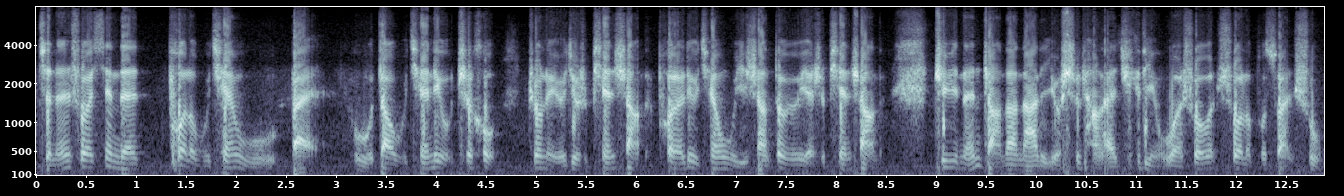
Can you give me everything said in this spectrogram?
只能说现在破了五千五百五到五千六之后，中旅油就是偏上的；破了六千五以上，豆油也是偏上的。至于能涨到哪里，由市场来决定，我说说了不算数。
